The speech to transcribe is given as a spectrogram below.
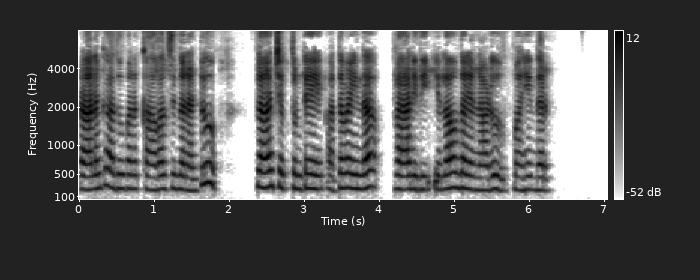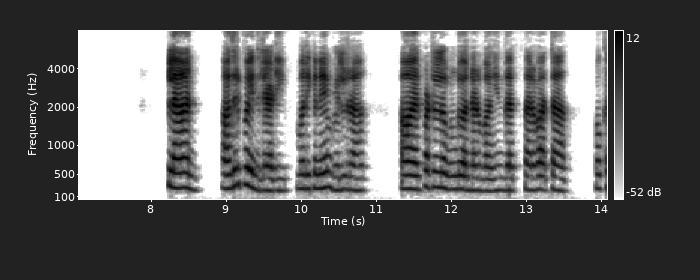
ప్రాణం కాదు మనకు కావాల్సిందని అంటూ ప్లాన్ చెప్తుంటే అర్థమైందా? ప్లాన్ ఇది. ఎలా ఉందని అన్నాడు మహేందర్. ప్లాన్ అదిరిపోయింది డాడీ. మరి ఇక నేను వెళ్ళరా? ఆ ఏర్పాట్లలో ఉండు అన్నాడు మహేందర్. తర్వాత ఒక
